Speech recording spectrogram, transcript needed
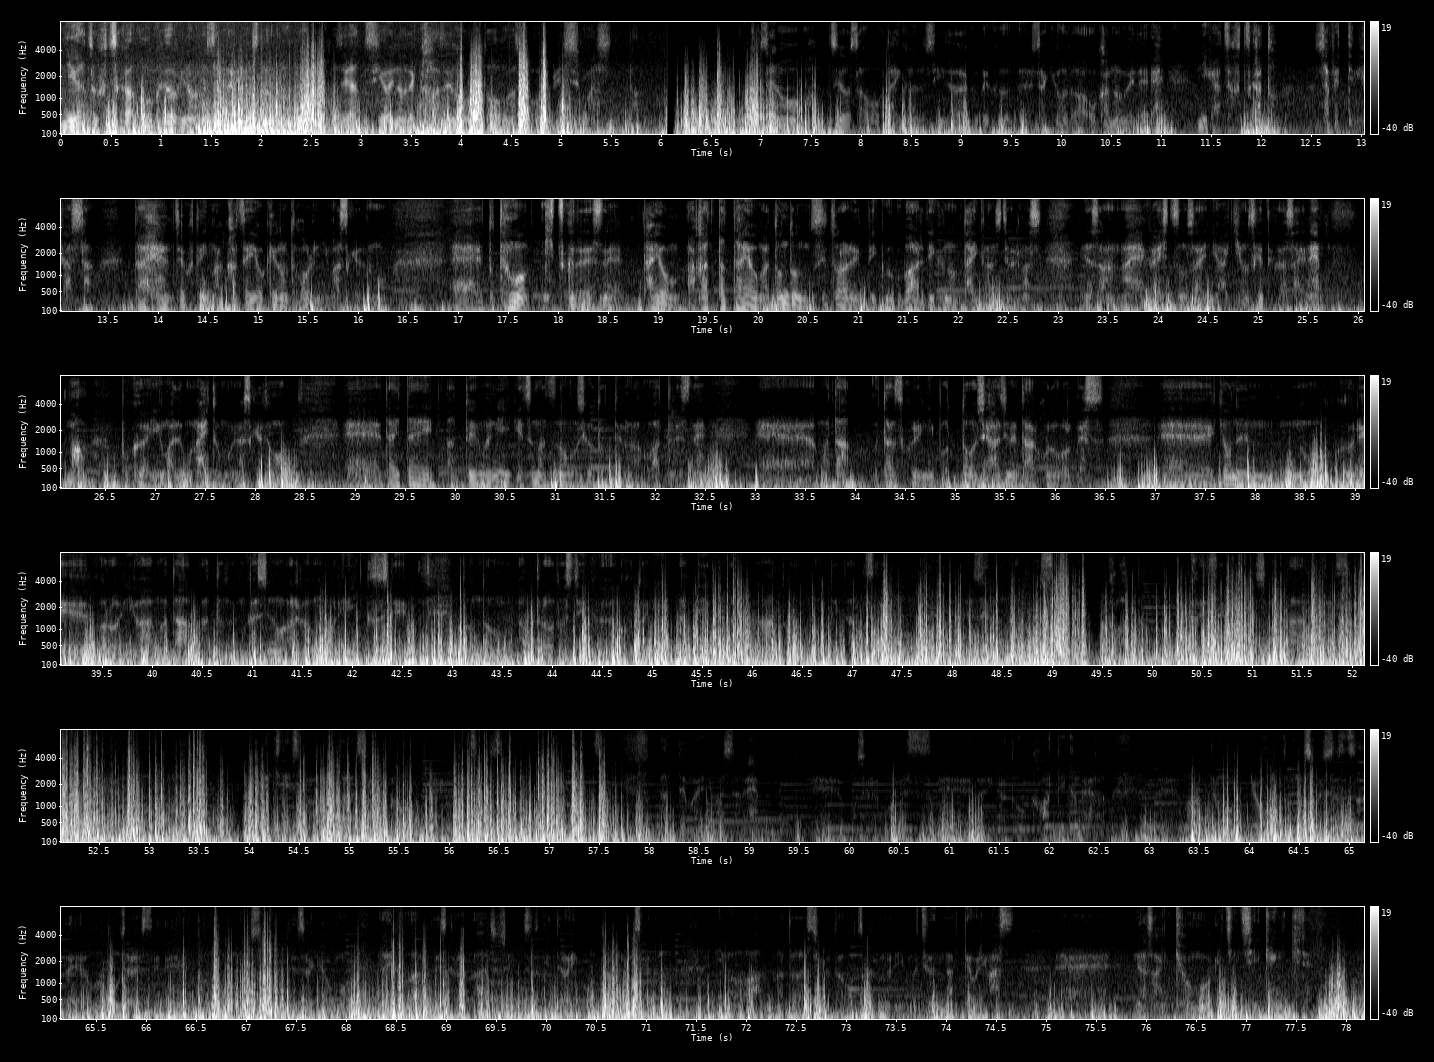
2月2日木曜日の朝になりました。風が強いので風の音をまずお送りしました。風の強さを体感していただくべく先ほどは丘の上で2月2日と喋ってみました。大変強くて今風よけのところにいますけれども、えー、とてもきつくてですね体温上がった体温がどんどん吸い取られていく奪われていくのを体感しております。皆さん外出の際には気をつけてくださいね。まあ僕が言うまでもないと思いますけれども、大体あっという間に月末のお仕事っていうのが終わってですね、えー、また歌作りに没頭し始めたこの頃です、えー、去年の暮れております、えー、皆さん今日も一日元気で。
